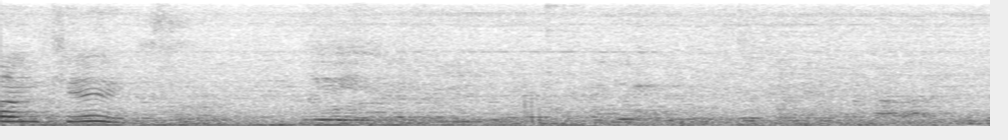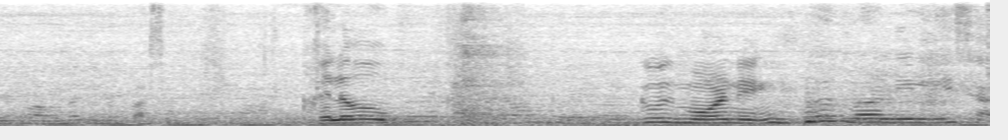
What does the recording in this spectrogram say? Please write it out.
Pancakes. Hello. Good morning. Good morning, Lisa.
